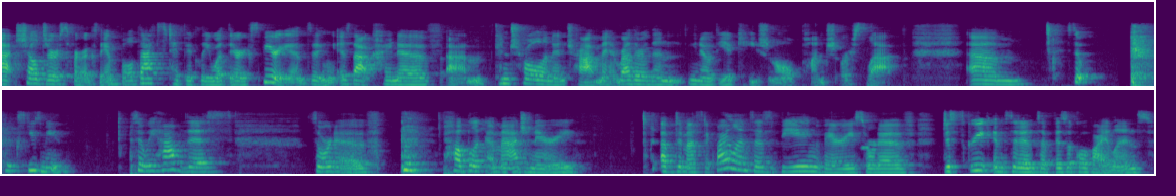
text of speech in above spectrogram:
at shelters, for example, that's typically what they're experiencing is that kind of um, control and entrapment rather than, you know, the occasional punch or slap. Um, so, excuse me. So we have this sort of public imaginary of domestic violence as being very sort of discrete incidents of physical violence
